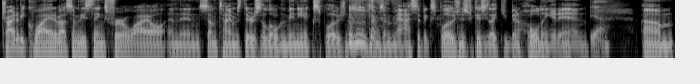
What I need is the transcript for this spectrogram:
try to be quiet about some of these things for a while, and then sometimes there's a little mini explosion, or sometimes a massive explosion, just because you like you've been holding it in. Yeah. Um,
